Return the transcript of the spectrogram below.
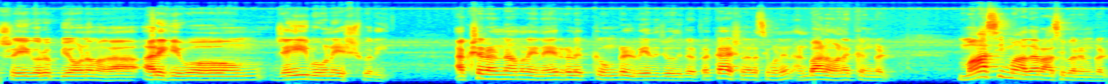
ஸ்ரீ குருப்பியோ நமக. அருகி ஓம். ஜெய் புவனேஸ்வரி. அக்ஷர அண்ணாமலை நேயர்களுக்கு உங்கள் வேத ஜோதிடர் பிரகாஷ் நரசிம்மனின் அன்பான வணக்கங்கள். மாசி மாத ராசி பலன்கள்.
